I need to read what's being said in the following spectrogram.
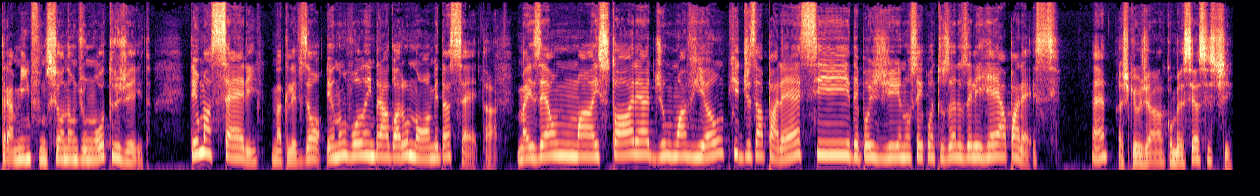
para mim funcionam de um outro jeito. Tem uma série na televisão, eu não vou lembrar agora o nome da série, tá. mas é uma história de um avião que desaparece e depois de não sei quantos anos ele reaparece. Né? Acho que eu já comecei a assistir.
